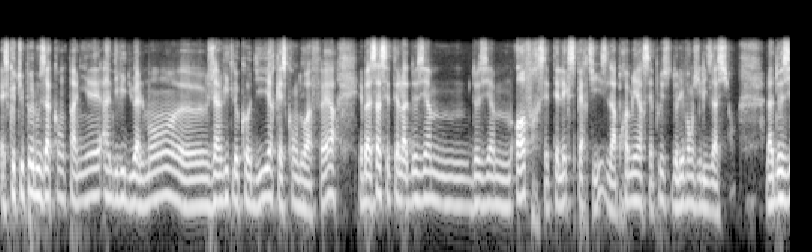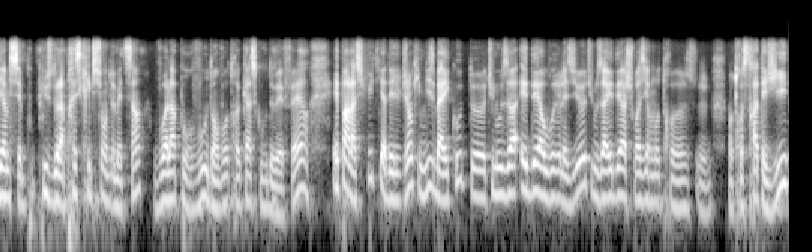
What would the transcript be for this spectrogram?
est-ce que tu peux nous accompagner individuellement euh, J'invite le codir, qu'est-ce qu'on doit faire? Et eh ben ça, c'était la deuxième, deuxième offre, c'était l'expertise. La première, c'est plus de l'évangélisation. La deuxième, c'est plus de la prescription de médecin. Voilà pour vous, dans votre cas, ce que vous devez faire. Et par la suite, il y a des gens qui me disent, bah écoute, euh, tu nous as aidé à ouvrir les yeux, tu nous as aidé à choisir notre, notre stratégie.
